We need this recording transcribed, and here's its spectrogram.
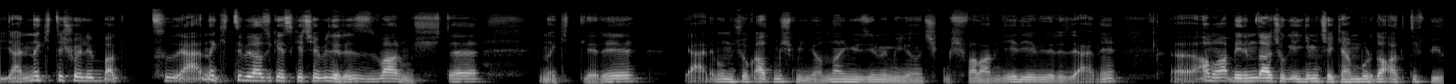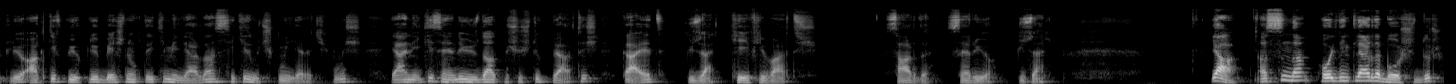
Yani nakite şöyle bir baktı. Yani nakiti birazcık es geçebiliriz. Varmış işte nakitleri. Yani bunu çok 60 milyondan 120 milyona çıkmış falan diye diyebiliriz yani. Ama benim daha çok ilgimi çeken burada aktif büyüklüğü. Aktif büyüklüğü 5.2 milyardan 8.5 milyara çıkmış. Yani 2 senede %63'lük bir artış. Gayet güzel, keyifli bir artış. Sardı, sarıyor, güzel. Ya aslında holdingler de borçludur.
